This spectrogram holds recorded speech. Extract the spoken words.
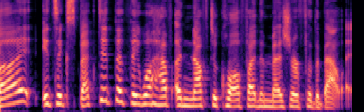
but it's expected that they will have enough to qualify the measure for the ballot.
